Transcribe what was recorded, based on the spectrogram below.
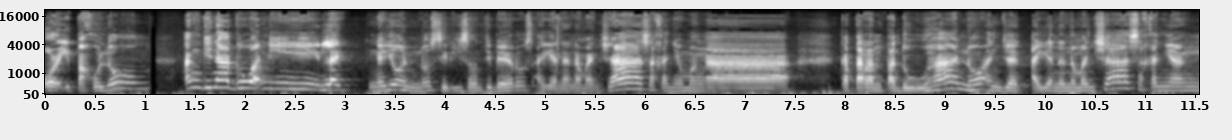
or ipakulong. Ang ginagawa ni like ngayon no si Rizal Tiveros, ayan na naman siya sa kanyang mga katarantaduhan, no? Andyan, ayan na naman siya sa kanyang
